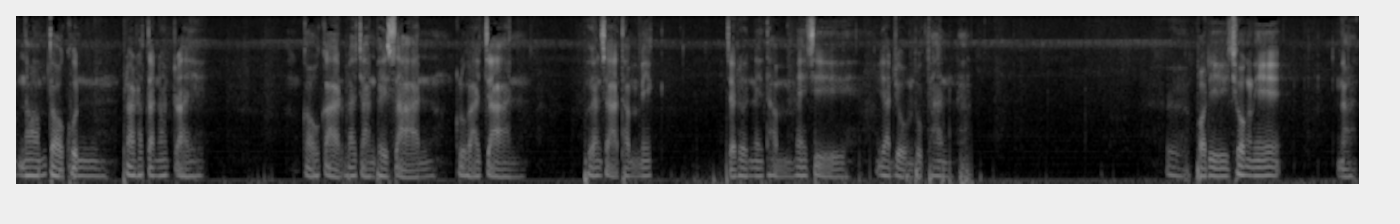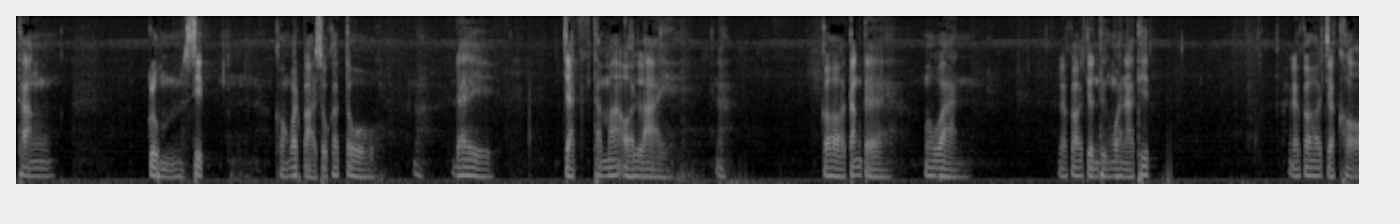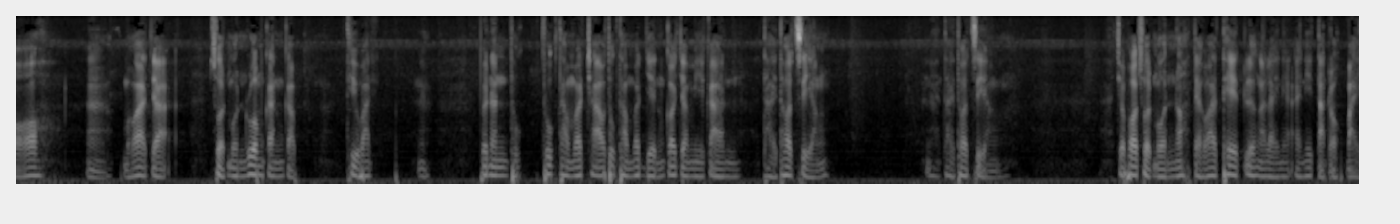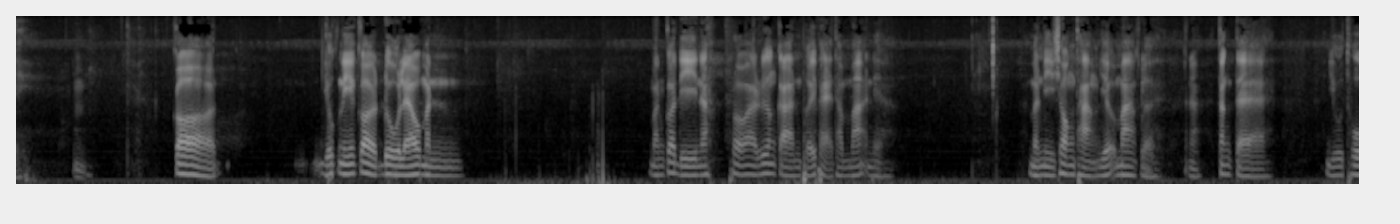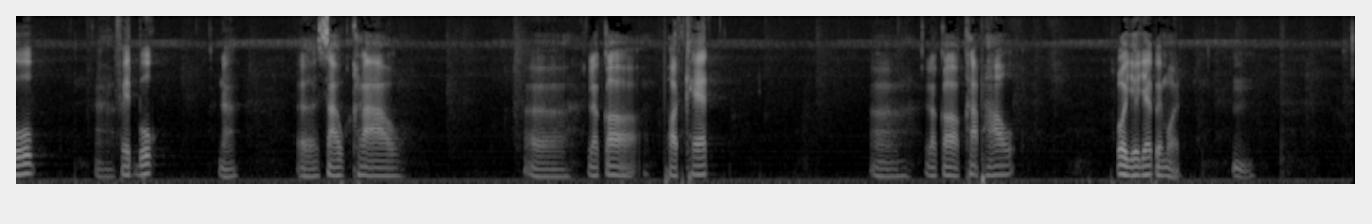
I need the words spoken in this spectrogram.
อบน้อมต่อคุณพระรัตนตรัยขอโอกาสพระอาจารย์ไพศาลครูอาจารย์ เพื่อนสาธรรมิกเจริญในธรรมแม่ชีญาติโยมทุกท่านนะออพอดีช่วงนี้นะทางกลุ่มสิทธิ์ของวัดป่าสุขโตนะได้จัดธรรมะออนไลน์นะก็ตั้งแต่เมื่อวาน แล้วก็จนถึงวันอาทิตย์ แล้วก็จะขออ่าบอกว่าจะสวดมนต์ร่วมกันกับที่วัดนะเพราะนั้นทุกทุกทำวัดเช้า ทุกทำวัดเย็นก็จะมีการถ่ายทอดเสียงนะถ่ายทอดเสียง เฉพาะสวดมนต์เนาะแต่ว่าเทศเรื่องอะไรเนี่ยอันนี้ตัดออกไปก็ยุคนี้ก็ดูแล้วมัน มันก็ดีนะ เพราะว่าเรื่องการเผยแผ่ธรรมะเนี่ย มันมีช่องทางเยอะมากเลยนะตั้งแต่ YouTube เฟซบุ๊กนะซาวคลาวแล้วก็พอดแคสต์แล้วก็คลับเฮาส์โอ้ยเยอะแยะไปหมด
